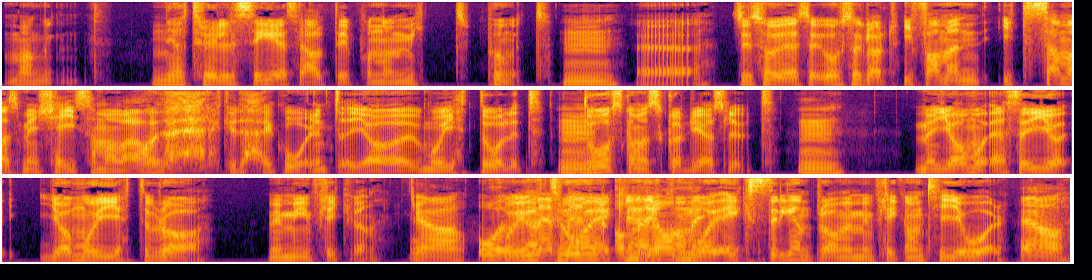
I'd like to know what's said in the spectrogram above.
man neutraliserar sig alltid på någon mittpunkt. Mm. Eh, så, så, alltså, och såklart, ifall man är tillsammans med en tjej som man bara, "Åh, herregud det här går inte, jag mår jättedåligt. Mm. Då ska man såklart göra slut. Mm. Men jag, mår- alltså, jag, jag mår jättebra med min flickvän. Ja, Och jag nej, tror men- verkligen men att jag om- kommer må extremt bra med min flickvän om tio år. Ja,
